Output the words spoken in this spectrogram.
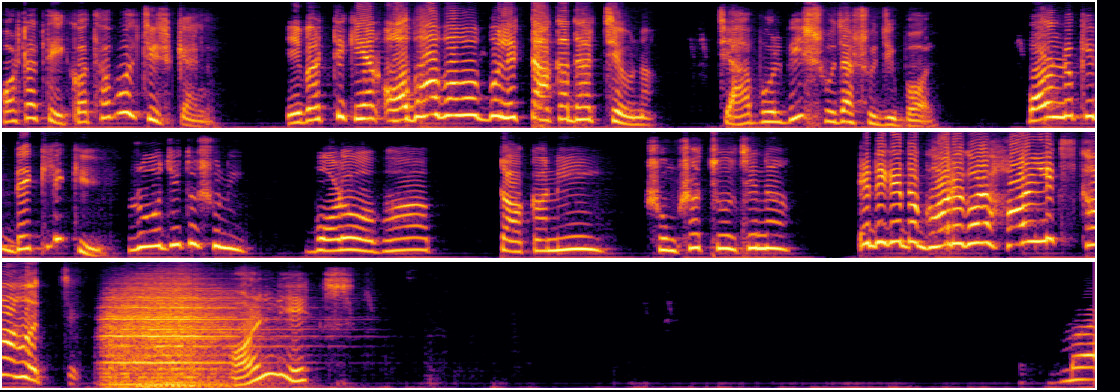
হঠাৎ এই কথা বলছিস কেন? এবার থেকে আর অভাব অভাব বলে টাকা ধার চেও না। যা বলবি সোজাসুজি বল। বড় লোকের দেখলি কি? রোজই তো শুনি বড় অভাব টাকা নেই সংসার চলছে না। এদিকে তো ঘরে ঘরে হরলিক্স খাওয়া হচ্ছে। হরলিক্স? মা।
